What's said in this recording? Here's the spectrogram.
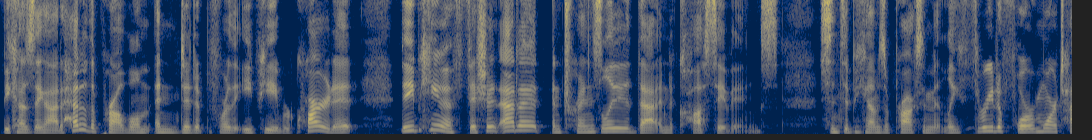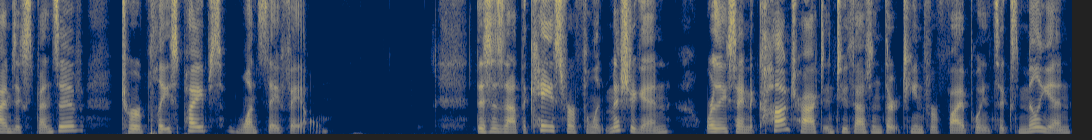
Because they got ahead of the problem and did it before the EPA required it, they became efficient at it and translated that into cost savings, since it becomes approximately 3 to 4 more times expensive to replace pipes once they fail. This is not the case for Flint, Michigan, where they signed a contract in 2013 for 5.6 million,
